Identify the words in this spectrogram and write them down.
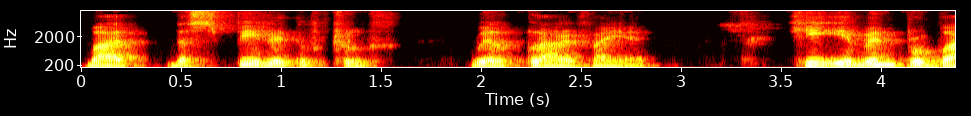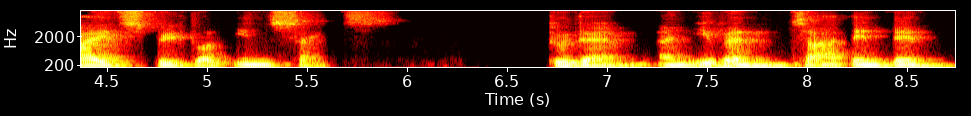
but the Spirit of Truth will clarify it. He even provides spiritual insights to them. And even sa atin din,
